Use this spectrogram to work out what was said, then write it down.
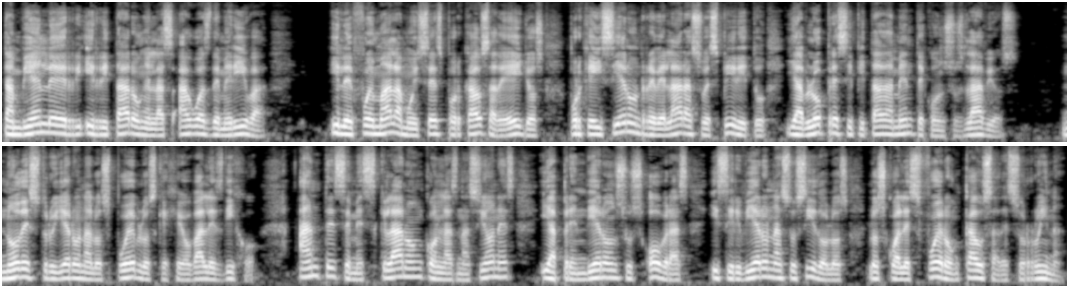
También le irritaron en las aguas de Meriba, y le fue mal a Moisés por causa de ellos, porque hicieron revelar a su espíritu, y habló precipitadamente con sus labios no destruyeron a los pueblos que Jehová les dijo, antes se mezclaron con las naciones y aprendieron sus obras y sirvieron a sus ídolos, los cuales fueron causa de su ruina.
